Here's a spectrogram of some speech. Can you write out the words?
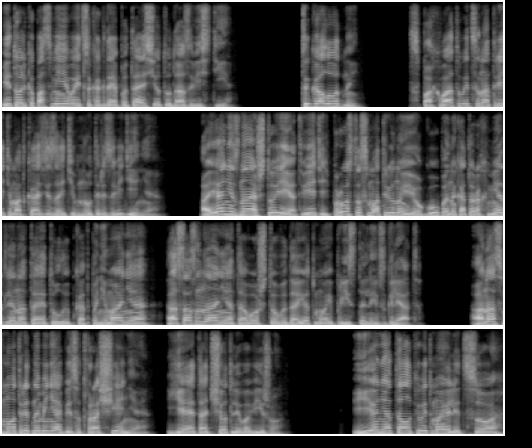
и только посмеивается, когда я пытаюсь ее туда завести. «Ты голодный?» Спохватывается на третьем отказе зайти внутрь заведения. А я не знаю, что ей ответить, просто смотрю на ее губы, на которых медленно тает улыбка от понимания, осознания того, что выдает мой пристальный взгляд. Она смотрит на меня без отвращения, я это отчетливо вижу. Ее не отталкивает мое лицо,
